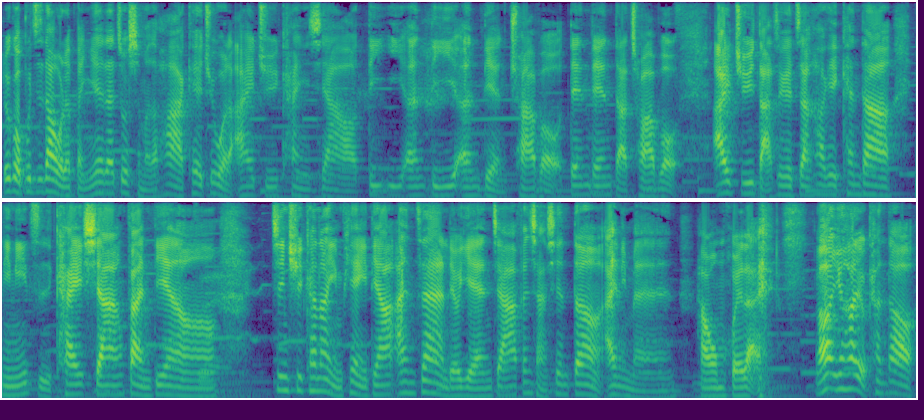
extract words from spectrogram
如果不知道我的本业在做什么的话，可以去我的 IG 看一下哦，D E N D E N 点 Travel，Den Den 打 Travel，IG 打这个账号可以看到妮妮子开箱饭店哦。进去看到影片，一定要按赞、留言、加分享、限动，爱你们！好，我们回来。然后，因为他有看到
